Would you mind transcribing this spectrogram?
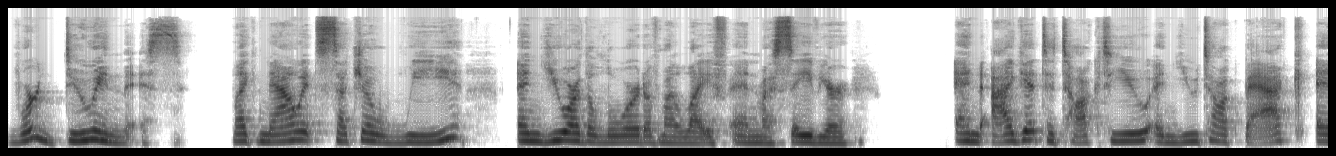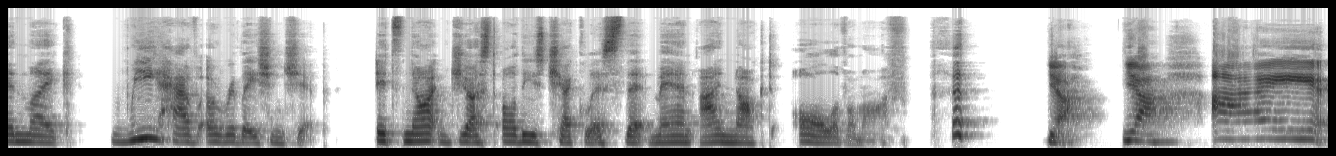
we're doing this like now it's such a we, and you are the Lord of my life and my savior. And I get to talk to you and you talk back. And like we have a relationship. It's not just all these checklists that, man, I knocked all of them off. yeah. Yeah. I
